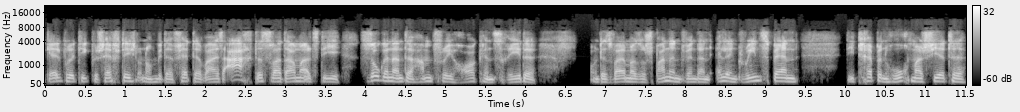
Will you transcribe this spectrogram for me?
Geldpolitik beschäftigt und noch mit der FED, der weiß, ach, das war damals die sogenannte Humphrey Hawkins Rede. Und es war immer so spannend, wenn dann Alan Greenspan die Treppen hochmarschierte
